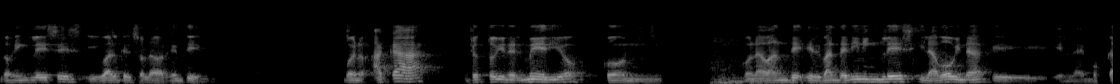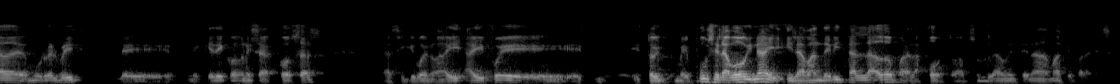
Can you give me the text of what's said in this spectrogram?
los ingleses, igual que el soldado argentino. Bueno, acá yo estoy en el medio con, con el banderín inglés y la boina, que en la emboscada de Murrell Bridge me quedé con esas cosas. Así que bueno, ahí, ahí fue, me puse la boina y, la banderita al lado para la foto, absolutamente nada más que para eso.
